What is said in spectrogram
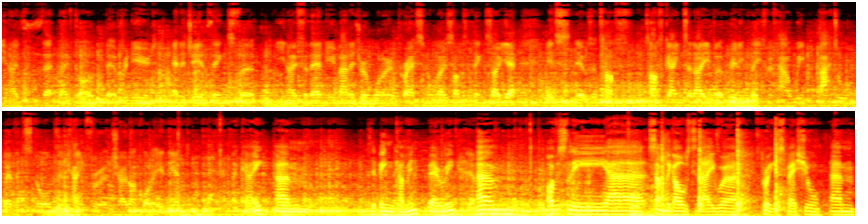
you know that they've got a bit of renewed energy and things for you know for their new manager and want to impress and all those types of things. So yeah, it's it was a tough tough game today, but really pleased with how we battled, weathered storms, and came through it and showed our quality in the end. Okay. Um, there's a bing coming, bear with me. Yep. Um, obviously, uh, some of the goals today were pretty special. Um,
